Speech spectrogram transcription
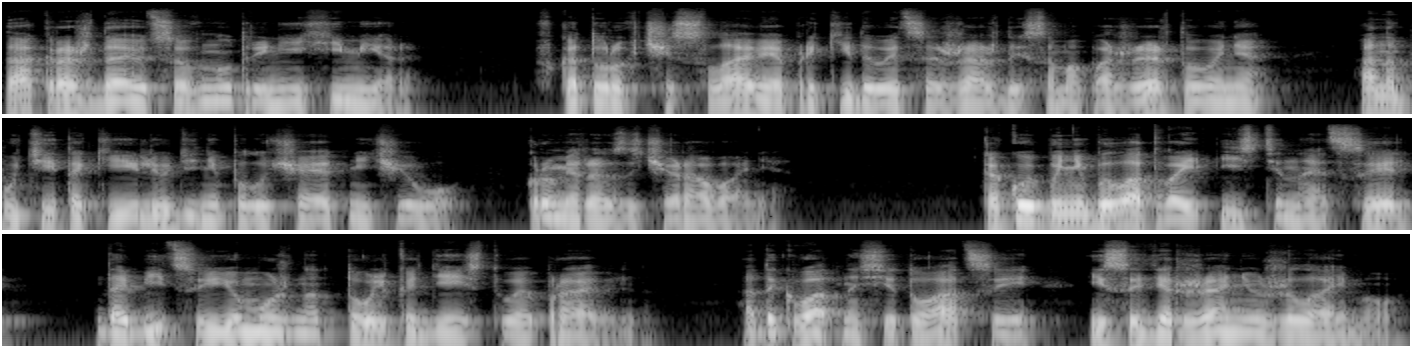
Так рождаются внутренние химеры, в которых тщеславие прикидывается жаждой самопожертвования, а на пути такие люди не получают ничего, кроме разочарования. Какой бы ни была твоя истинная цель, добиться ее можно только действуя правильно, адекватно ситуации и содержанию желаемого.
